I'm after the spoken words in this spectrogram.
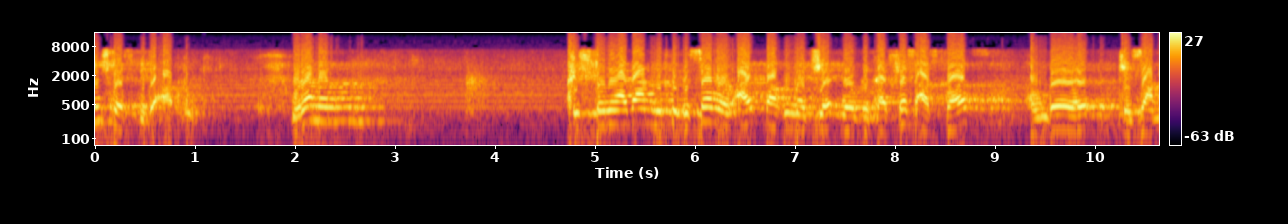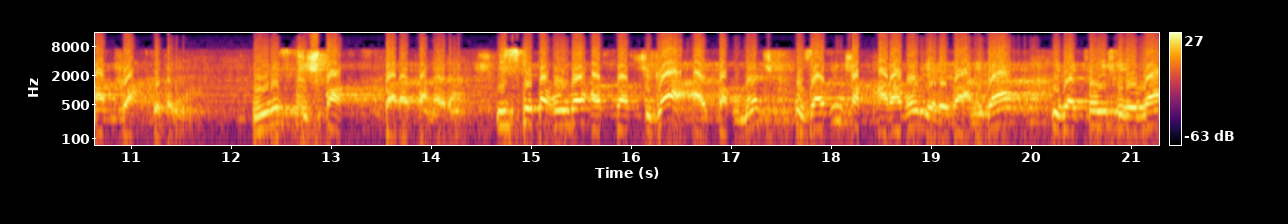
ինչպես պիտի ապրենք։ Ուրեմն քրիստոնեական միտքը գսե որ այդ պահում մեջ որ գկաշես Աստված հոնդը քեզ համար ֆրախտ կդնի։ Նույնիսկ քիշպախ բարակաները։ Իսկ եթե հոնդը Աստված չգա այդ պահում մեջ, ուզածին չափ փարավոր Երևանի դա, ի վերջո ինչ վիրուլա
